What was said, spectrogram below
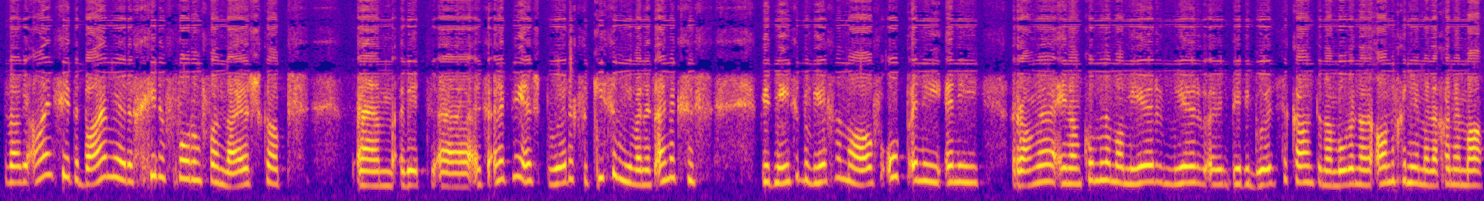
Terwyl die ANC 'n baie meer rigiede vorm van leierskaps ehm um, weet uh is eintlik nie eens behoorlik verkiesing nie want dit is eintlik soos weet mense beweeg net maar half op in die in die range en dan kom hulle maar meer meer by die boonste kant en dan word hulle aangeneem en hulle gaan net maar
